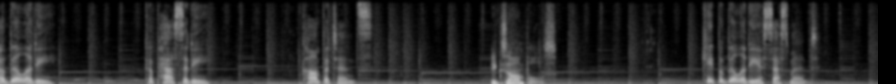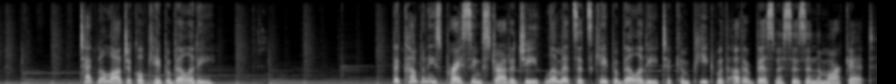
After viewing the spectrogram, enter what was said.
Ability, Capacity, Competence. Examples Capability assessment, Technological capability. The company's pricing strategy limits its capability to compete with other businesses in the market.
